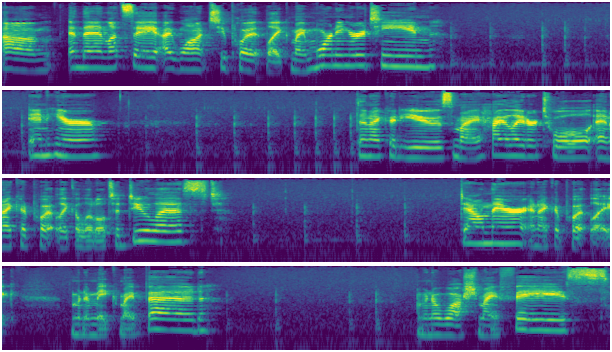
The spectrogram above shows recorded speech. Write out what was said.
Um, and then let's say I want to put like my morning routine in here. Then I could use my highlighter tool and I could put like a little to-do list down there and I could put like, I'm gonna make my bed, I'm gonna wash my face,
